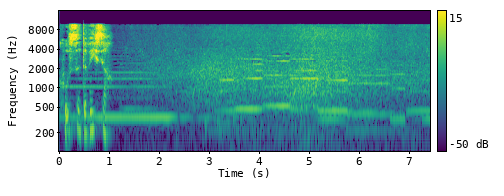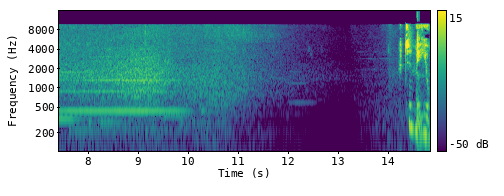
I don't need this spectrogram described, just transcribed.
苦涩的微笑。真没用，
